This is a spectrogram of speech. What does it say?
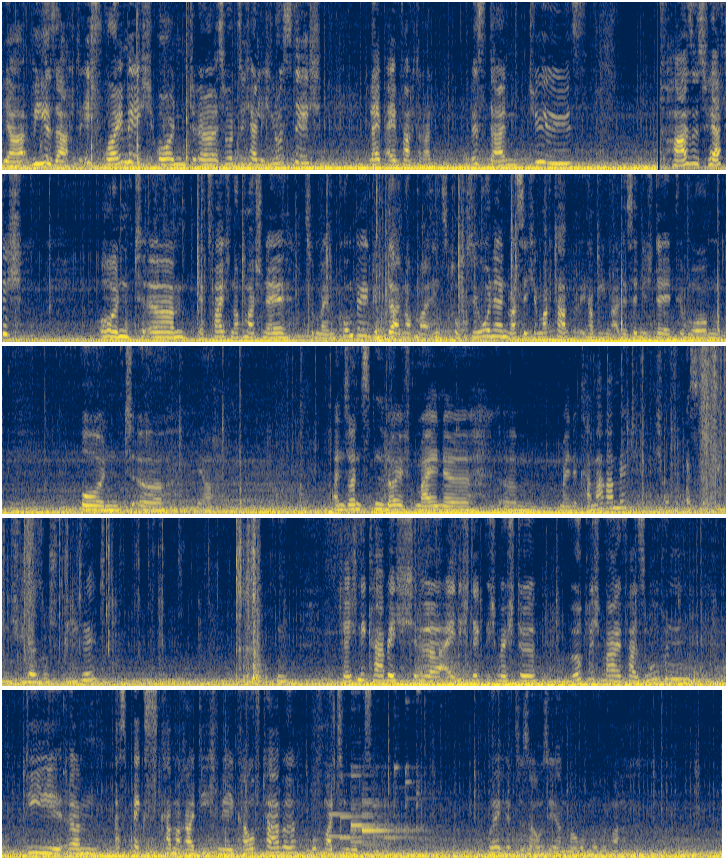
ja, wie gesagt, ich freue mich und äh, es wird sicherlich lustig. Bleib einfach dran. Bis dann. Tschüss. Hase ist fertig. Und ähm, jetzt fahre ich noch mal schnell zu meinem Kumpel, gibt da noch mal Instruktionen, was ich gemacht habe. Ich habe ihm alles hingestellt für morgen. Und äh, ja, ansonsten läuft meine, ähm, meine Kamera mit. Dass das sich nicht wieder so spiegelt. Gucken. Technik habe ich äh, eingesteckt. Ich möchte wirklich mal versuchen, die ähm, Aspexkamera, die ich mir gekauft habe, auch mal zu nutzen. Ui, jetzt ist er ausgegangen, warum auch immer.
